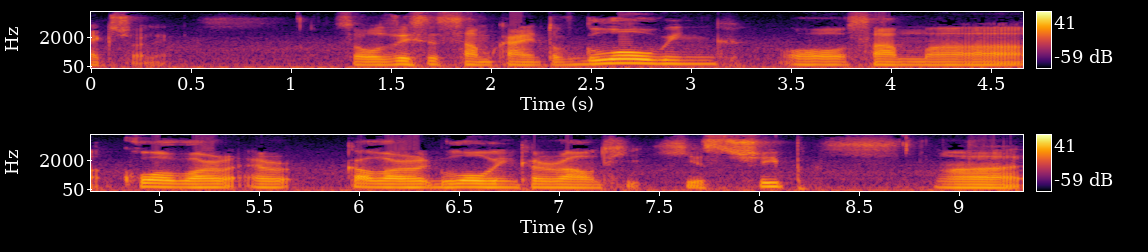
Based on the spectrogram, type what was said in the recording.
actually. So this is some kind of glowing or some uh, color er, color glowing around his ship uh,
